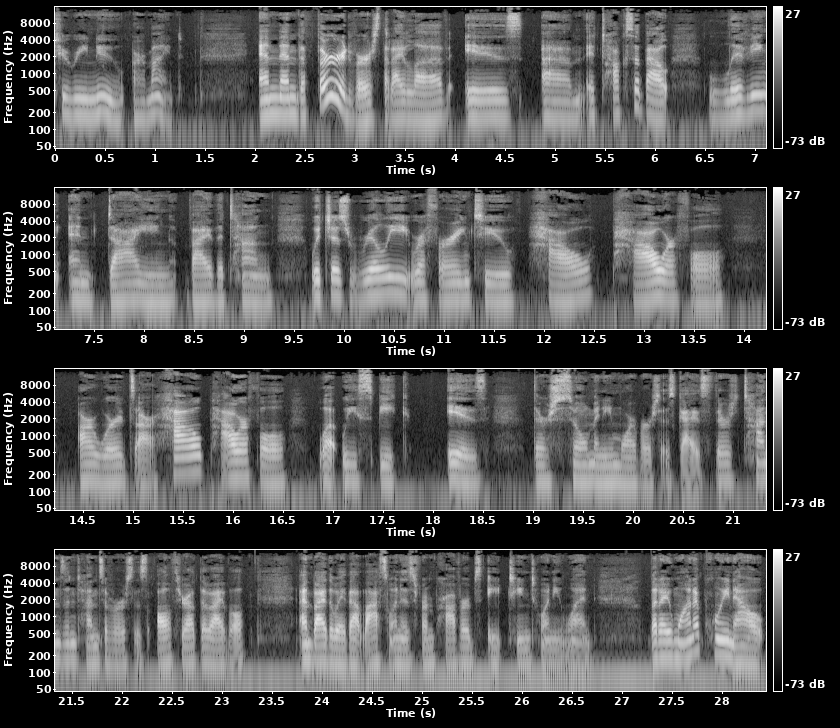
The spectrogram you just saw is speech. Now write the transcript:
to renew our mind. And then the third verse that I love is um, it talks about living and dying by the tongue, which is really referring to how powerful our words are, how powerful what we speak is there's so many more verses, guys. There's tons and tons of verses all throughout the Bible. And by the way, that last one is from Proverbs 18 21. But I want to point out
